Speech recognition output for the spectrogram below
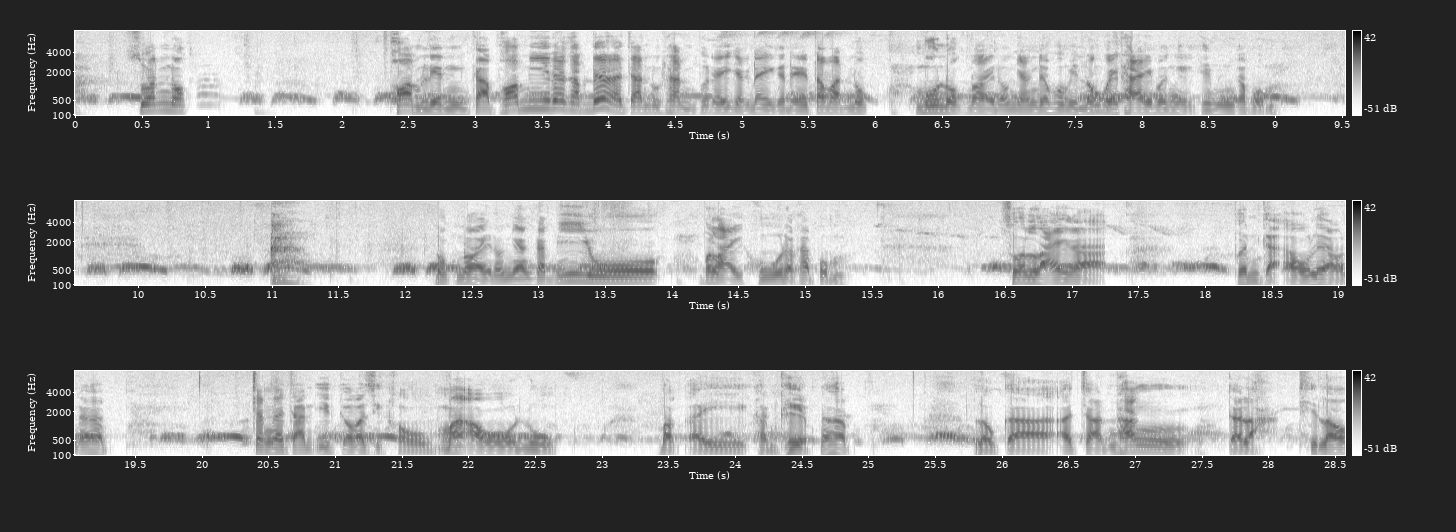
ส่วนนกพร้อมเลนกับพร้อมมีนะครับเด้ออาจารย์ทุกท่านผู้ใดอยากได้ก็ได้ตะวันนกมูนกน้อยนกยังเดี๋ยวผมอีกลงไปไทยเบิ่งอีกทีนึงครับผม นกน้อยนกยังกับมีอยู่บ่หลายคูหรอกครับผม ส่วนหลายก็เพิ่นก็เอาแล้วนะครับ จังอาจารย์อิดก็ว่าสิเขามาเอาลูกบักไอคันเทพนะครับแล้วก็อาจารย์ทั้งแต่ละที่เรา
